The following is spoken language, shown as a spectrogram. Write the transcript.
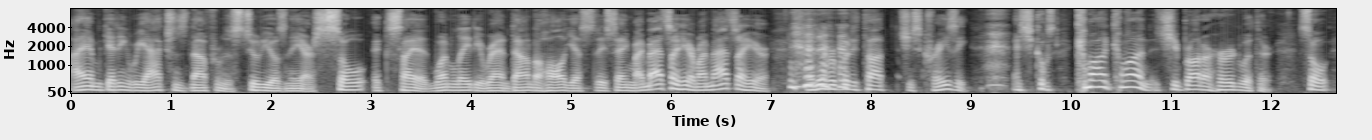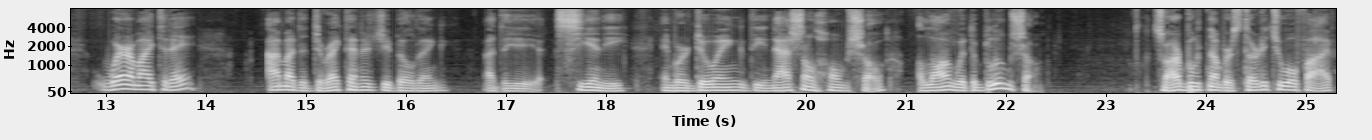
I am getting reactions now from the studios, and they are so excited. One lady ran down the hall yesterday saying, My mats are here, my mats are here. And everybody thought she's crazy. And she goes, Come on, come on. She brought a herd with her. So, where am I today? I'm at the Direct Energy Building at the CNE, and we're doing the National Home Show along with the Bloom Show. So, our booth number is 3205.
